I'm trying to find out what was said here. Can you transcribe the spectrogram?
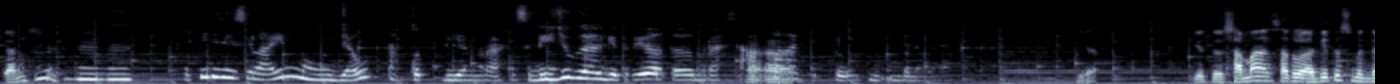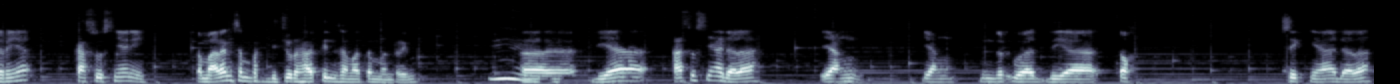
kan. Hmm, tapi di sisi lain mau jauh takut dia ngerasa sedih juga gitu ya atau ngerasa uh -uh. apa gitu benar-benar. Ya. Gitu. Sama satu lagi tuh sebenarnya kasusnya nih. Kemarin sempat dicurhatin sama temen Rim. Hmm. Eh, dia kasusnya adalah yang yang menurut gua dia toksiknya adalah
